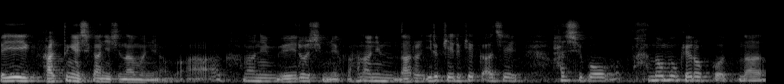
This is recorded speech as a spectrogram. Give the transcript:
이 갈등의 시간이 지나면요, 아, 하나님 왜 이러십니까? 하나님 나를 이렇게 이렇게까지 하시고 아, 너무 괴롭고 나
